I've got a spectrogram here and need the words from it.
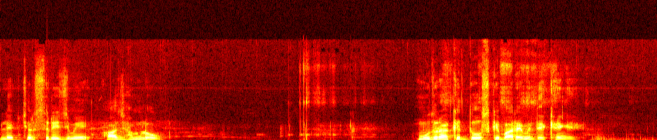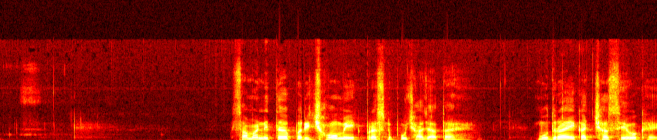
लेक्चर सीरीज़ में आज हम लोग मुद्रा के दोष के बारे में देखेंगे। सामान्यतः परीक्षाओं में एक प्रश्न पूछा जाता है, मुद्रा एक अच्छा सेवक है,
